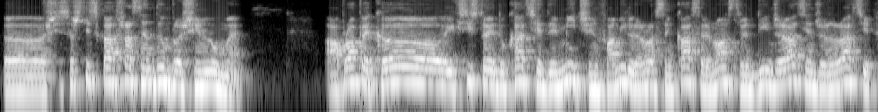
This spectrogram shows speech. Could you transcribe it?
Uh, și să știți că așa se întâmplă și în lume. Aproape că există o educație de mici în familiile noastre, în casele noastre, din generație în generație,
